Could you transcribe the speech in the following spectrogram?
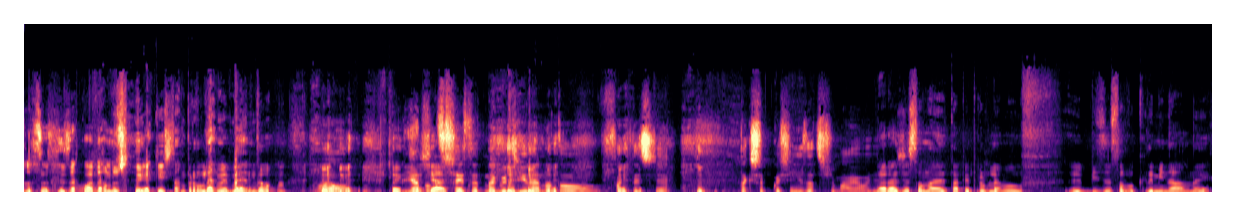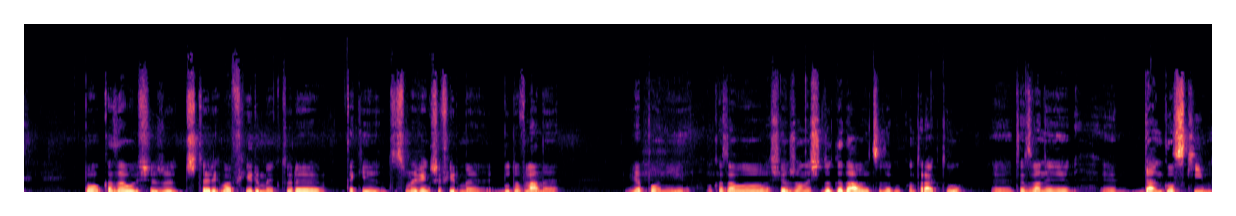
zakładam, że jakieś tam problemy będą. No, Tak jadąc siak. 600 na godzinę, no to faktycznie tak szybko się nie zatrzymają. Nie? Na razie są na etapie problemów biznesowo-kryminalnych, bo okazało się, że cztery chyba firmy, które takie, to są największe firmy budowlane w Japonii, okazało się, że one się dogadały co do tego kontraktu, y, tak zwany y, Dango Scheme.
